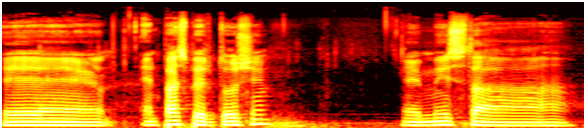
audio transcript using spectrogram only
ε, εν πάση περιπτώσει, εμείς θα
